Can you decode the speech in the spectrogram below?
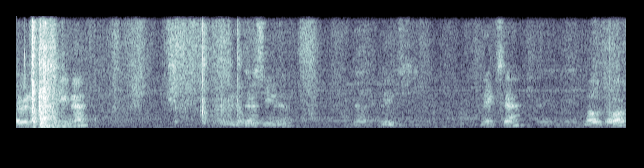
Heb je nog gezien, hè? Heb je nog gezien, hè? Niks. Niks, hè? Motor?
